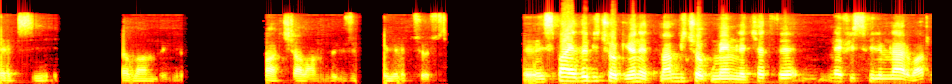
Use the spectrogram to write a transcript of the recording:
hepsi parçalandı, üzüntüleri söz. E, İspanya'da birçok yönetmen, birçok memleket ve nefis filmler var.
